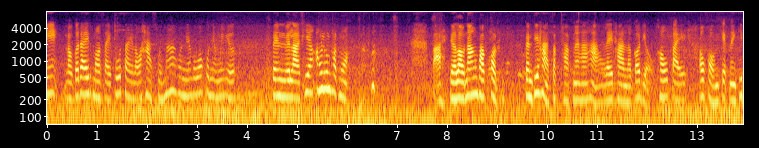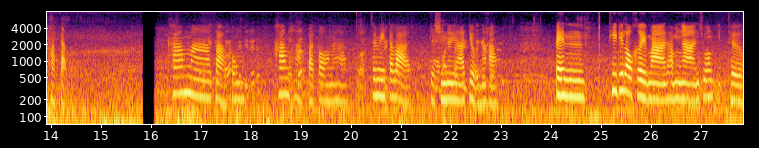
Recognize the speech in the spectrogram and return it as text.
นี่เราก็ได้มอไซค์คู่ใจแล้วหาดสวยมากวันนี้เพราะว่าคนยังไม่เยอะ เป็นเวลาเที่ยง เอ้าลืมถอดหมวก ไป เดี๋ยวเรานั่งพักผ่อนกันที่หาดสักพักนะคะ หาอะไรทานแล้วก็เดี๋ยวเข้าไปเอาของเก็บในที่พักกัน ข้ามมาจากตรงข้ามหาดป่าตองนะคะ จะมีตลาดเดชินยัตอยู่นะคะ เป็นที่ที่เราเคยมาทำงานช่วงปิดเทอม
